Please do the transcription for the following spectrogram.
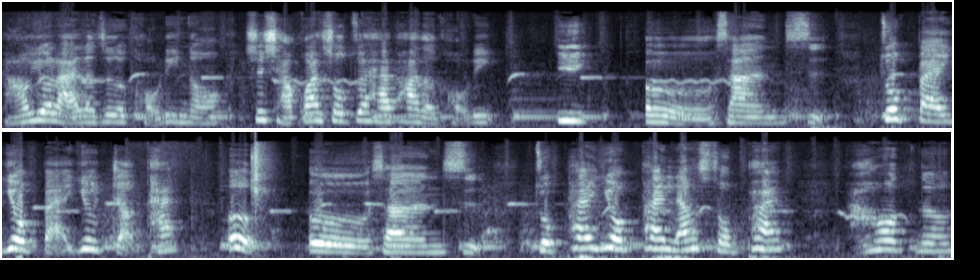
然后又来了这个口令哦，是小怪兽最害怕的口令：一、二、三、四，左摆右摆，右脚抬；二、二、三、四，左拍右拍，两手拍。然后呢，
